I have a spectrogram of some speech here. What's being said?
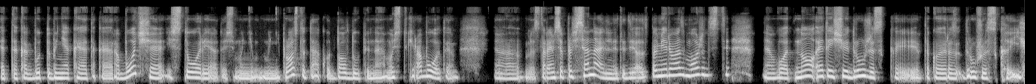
это как будто бы некая такая рабочая история, то есть мы не, мы не просто так вот балдупины, а мы все-таки работаем, а, стараемся профессионально это делать по мере возможности. Вот. Но это еще и дружеский, такой раз, дружеский,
